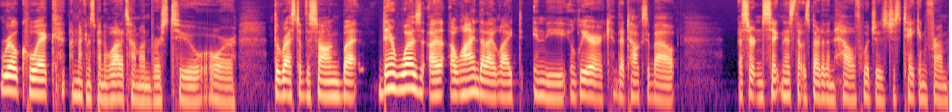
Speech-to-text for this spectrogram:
Real quick, I'm not going to spend a lot of time on verse two or the rest of the song, but there was a, a line that I liked in the lyric that talks about a certain sickness that was better than health, which is just taken from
